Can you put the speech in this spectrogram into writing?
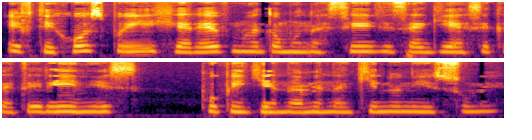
Ευτυχώς που είχε ρεύμα το μοναστήρι της Αγίας Εκατερίνης που πηγαίναμε να κοινωνήσουμε,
